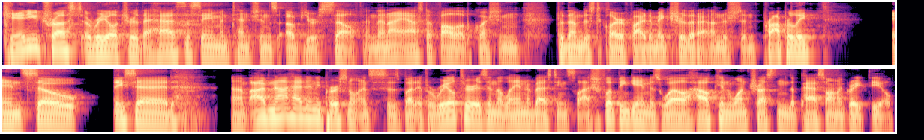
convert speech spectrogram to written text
can you trust a realtor that has the same intentions of yourself? And then I asked a follow up question for them just to clarify to make sure that I understood properly. And so they said, um, I've not had any personal instances, but if a realtor is in the land investing slash flipping game as well, how can one trust them to pass on a great deal?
